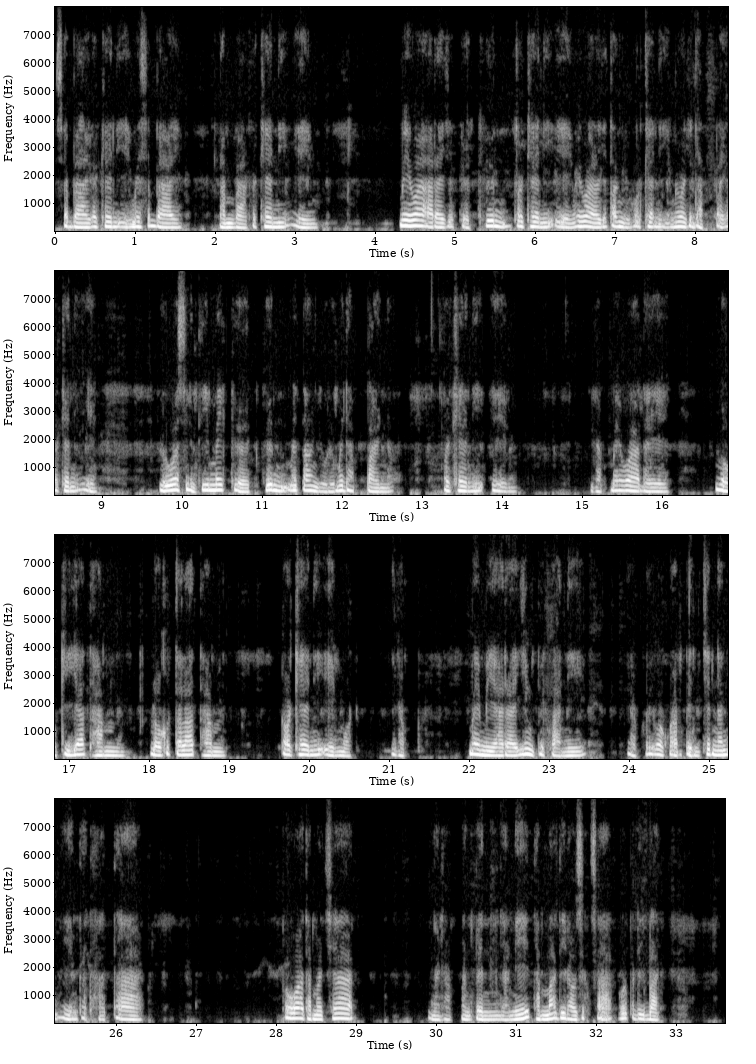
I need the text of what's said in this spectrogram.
สบายก็แค่นี้เองไม่สบายลำบากก็แค่นี้เอง ไม่ว่าอะไรจะเกิดขึ้นก็แค่นี้เอง ไม่ว่าเราจะตั้งอยู่ก็แค่นี้เองไม่ว่าจะดับไปก็แค่นี้เอง หรือว่าสิ่งที่ไม่เกิดขึ้นไม่ตั้งอยู่หรือไม่ดับไปเนี่ยก็แค่นี้เองนะครับไม่ว่าในโลกิยธรรม โลกุตตรธรรม ก็แค่นี้เองหมดนะครับ ไม่มีอะไรยิ่งไปกว่านี้เรียกว่าความเป็นเช่นนั้นเองตถาตา เพราะว่าธรรมชาตินะครับ มันเป็นอย่างนี้ธรรมะที่เราศึกษาเพื่อปฏิบัติ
